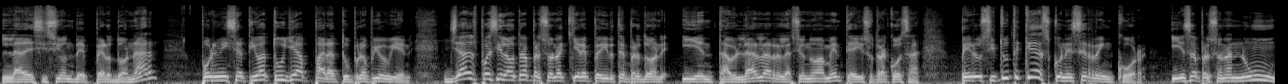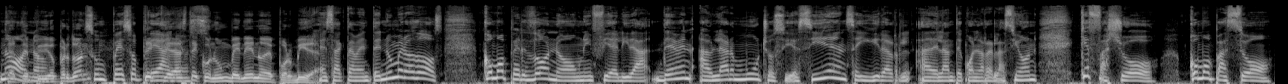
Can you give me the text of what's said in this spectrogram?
la decisión de perdonar por iniciativa tuya para tu propio bien. Ya después si la otra persona quiere pedirte perdón y entablar la relación nuevamente, ahí es otra cosa. Pero si tú te quedas con ese rencor y esa persona nunca te pidió perdón, es un peso te quedaste con un veneno de por vida. Exactamente. Número dos, ¿cómo perdono una infidelidad? Deben hablar mucho si deciden seguir adelante con la relación. ¿Qué falló? ¿Cómo pasó?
